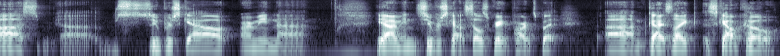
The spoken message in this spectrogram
us uh, super scout i mean uh, yeah i mean super scout sells great parts but um, guys like scout co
